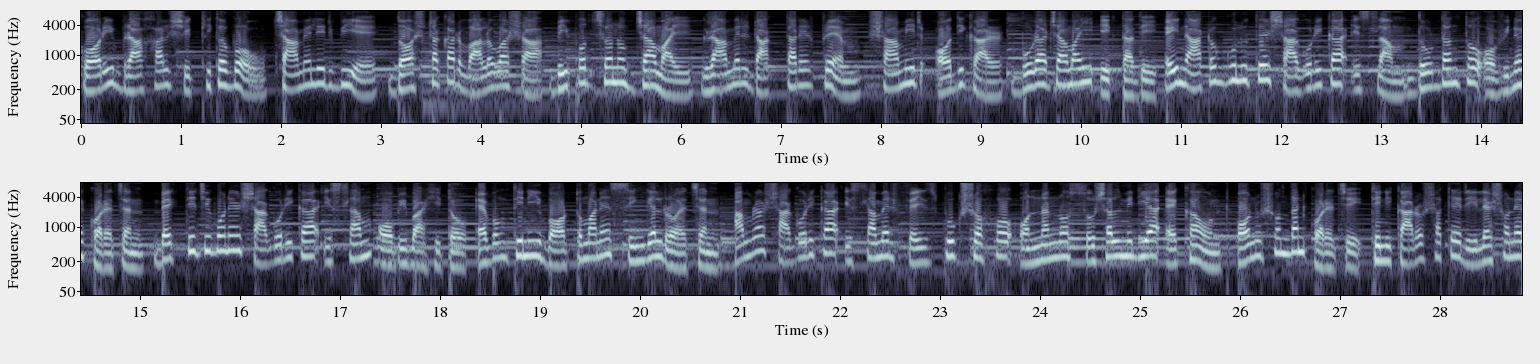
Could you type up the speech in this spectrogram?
গরিব রাখাল শিক্ষিত বউ, চামেলির বিয়ে, দশ টাকার ভালোবাসা, বিপজ্জনক জামাই, গ্রামের ডাক্তারের প্রেম, স্বামীর অধিকার, বুড়া জামাই ইত্যাদি। এই নাটকগুলোতে সাগরিকা ইসলাম দুর্দান্ত অভিনয় করেছেন। ব্যক্তি জীবনে সাগরিকা ইসলাম অবিবাহিত এবং তিনি বর্তমানে সিঙ্গেল রয়েছেন। আমরা সাগরিকা ইসলামের ফেসবুক সহ অন্যান্য সোশ্যাল মিডিয়া অ্যাকাউন্ট অনুসন্ধান করেছি। তিনি কারোর সাথে রিলেশনে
